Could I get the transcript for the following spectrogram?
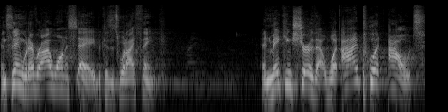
and saying whatever I want to say because it's what I think. And making sure that what I put out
